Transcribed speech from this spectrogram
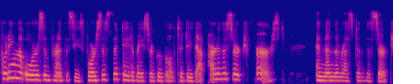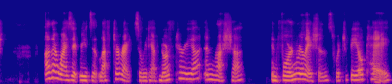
Putting the ors in parentheses forces the database or Google to do that part of the search first and then the rest of the search. Otherwise, it reads it left to right. So we'd have North Korea and Russia in foreign relations, which would be okay,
